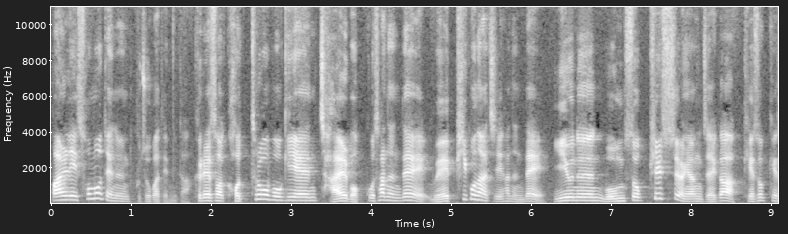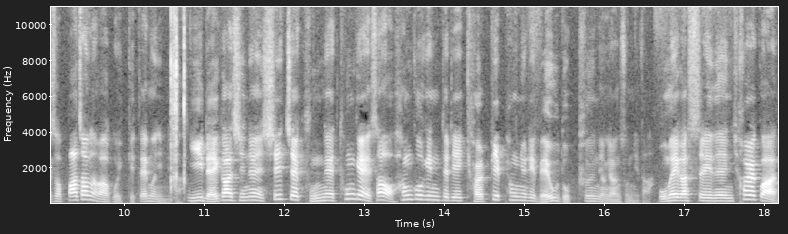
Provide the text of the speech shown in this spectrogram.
빨리 소모되는 구조가 됩니다. 그래서 겉으로 보기엔 잘 먹고 사는데 왜 피곤하지 하는데 이유는 몸속 필수 영양제가 계속해서 빠져나가고 있기 때문입니다. 이 네 가지는 실제 국내 통계에서 한국인들이 결핍 확률이 매우 높은 영양소입니다. 오메가3는 혈관,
